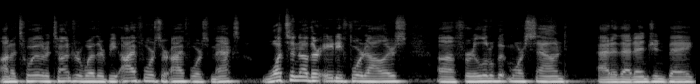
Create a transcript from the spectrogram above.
on a Toyota Tundra, whether it be iForce or iForce Max. What's another $84 uh, for a little bit more sound out of that engine bay.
